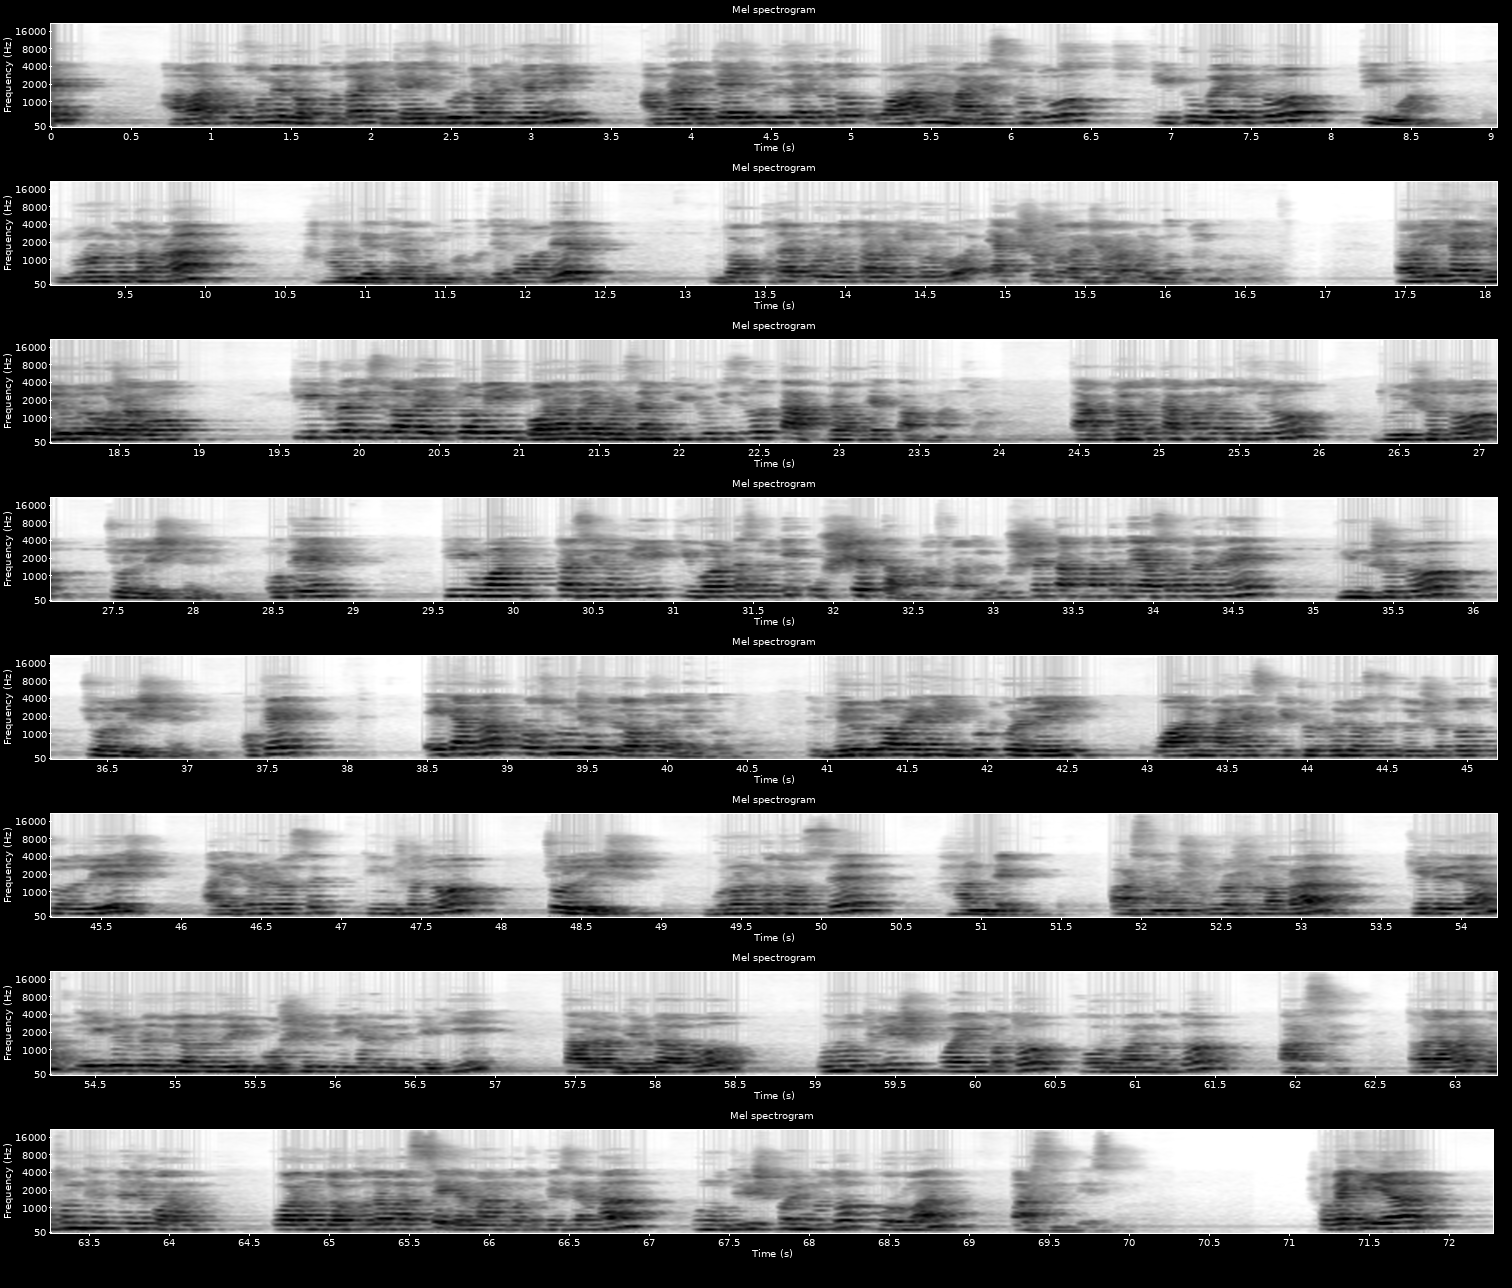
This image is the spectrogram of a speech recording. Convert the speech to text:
আমার প্রথমে দক্ষতা এটা ইজ ইকুয়াল আমরা কি জানি? আমরা এটা ইজ ইকুয়াল জানি কত? ওয়ান মাইনাস কত? টি টু বাই কত? টি ওয়ান গুণন কত আমরা? 100 দ্বারা গুণ করব। যেহেতু আমাদের দক্ষতার পরিবর্তন আমরা কি করব? একশো শতাংশে আমরা পরিবর্তন করব। তাহলে এখানে ভ্যালুগুলো বসাবো। টি টুটা কি ছিল? আমরা একটু আগেই গ নাম্বারে বলেছিলাম। টি টু কি ছিল? তাপগ্রাহকের তাপমাত্রা। তাপগ্রাহকের তাপমাত্রা কত ছিল? দুইশত চল্লিশ কেলভিন ওকে? টি ওয়ানটা ছিল কি? টি ওয়ানটা ছিল কি? উষ্ণের তাপমাত্রা। তাহলে উষ্ণের তাপমাত্রা দেয়া আছে কত এখানে? তিনশত চল্লিশ কেলভিন ওকে? এটা আমরা প্রথম ক্ষেত্রে দক্ষতা বের করব। ভ্যালুগুলো আমরা এখানে ইনপুট করে দেই। ওয়ান মাইনাস টি টুর ভ্যালু হচ্ছে দুইশত চল্লিশ, আর এটার ভ্যালু হচ্ছে তিনশত চল্লিশ। গুণন কত হচ্ছে হান্ড্রেড পার্সেন্ট আমরা শূন্য শূন্য আমরা কেটে দিলাম। এই ভ্যালুটা যদি আমরা যদি বসে যদি এখানে যদি দেখি, তাহলে আমার ভ্যালুটা পাবো উনত্রিশ পয়েন্ট কত ফোর ওয়ান কত পার্সেন্ট তাহলে আমার প্রথম ক্ষেত্রে যে কর্ম কর্মদক্ষতা পাচ্ছে, এটার মান কত পেয়েছি আমরা? উনত্রিশ পয়েন্ট কত ফোর ওয়ান পার্সেন্ট পেয়েছি। সবাই ক্লিয়ার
